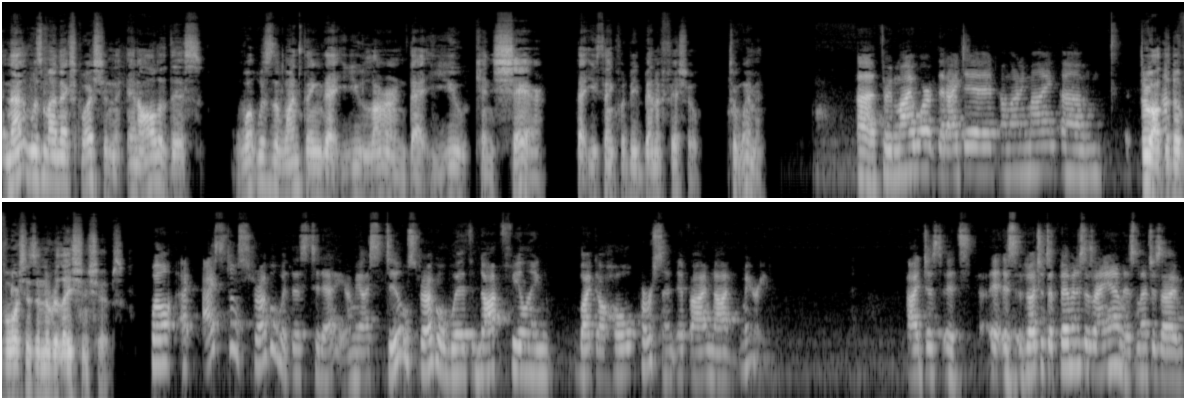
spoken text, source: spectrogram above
And that was my next question. In all of this, what was the one thing that you learned that you can share that you think would be beneficial to women? Uh, through my work that I did on Learning Mind. Um, throughout the divorces and the relationships? Well, I, I still struggle with this today. I mean, I still struggle with not feeling like a whole person if I'm not married. I just, it's as much as a feminist as I am, as much as I'm,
